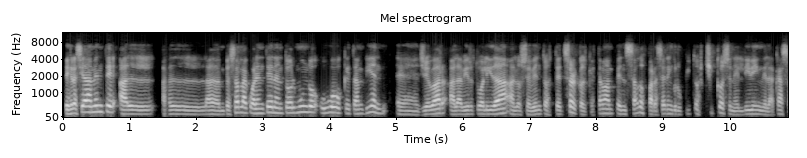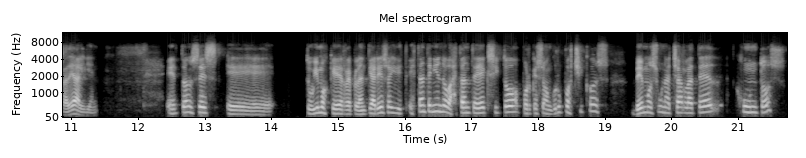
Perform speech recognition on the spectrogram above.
Desgraciadamente, al, empezar la cuarentena en todo el mundo, hubo que también eh, llevar a la virtualidad a los eventos TED Circles, que estaban pensados para hacer en grupitos chicos en el living de la casa de alguien. Entonces, eh, tuvimos que replantear eso y están teniendo bastante éxito porque son grupos chicos, vemos una charla TED juntos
